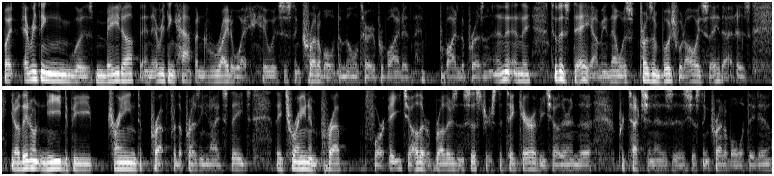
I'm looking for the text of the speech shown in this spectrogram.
But everything was made up and everything happened right away. It was just incredible what the military provided provided the president. And and they to this day, I mean, that was President Bush would always say that is, you know, they don't need to be trained to prep for the president of the United States. They train and prep for each other, brothers and sisters, to take care of each other, and the protection is is just incredible what they do.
